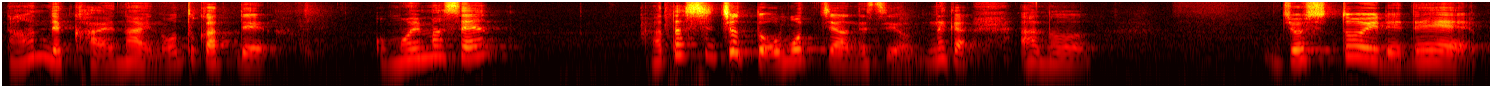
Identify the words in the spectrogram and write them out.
なんで変えないの?」とかって思いません？私ちょっと思っちゃうんですよ。なんかあの女子トイレで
